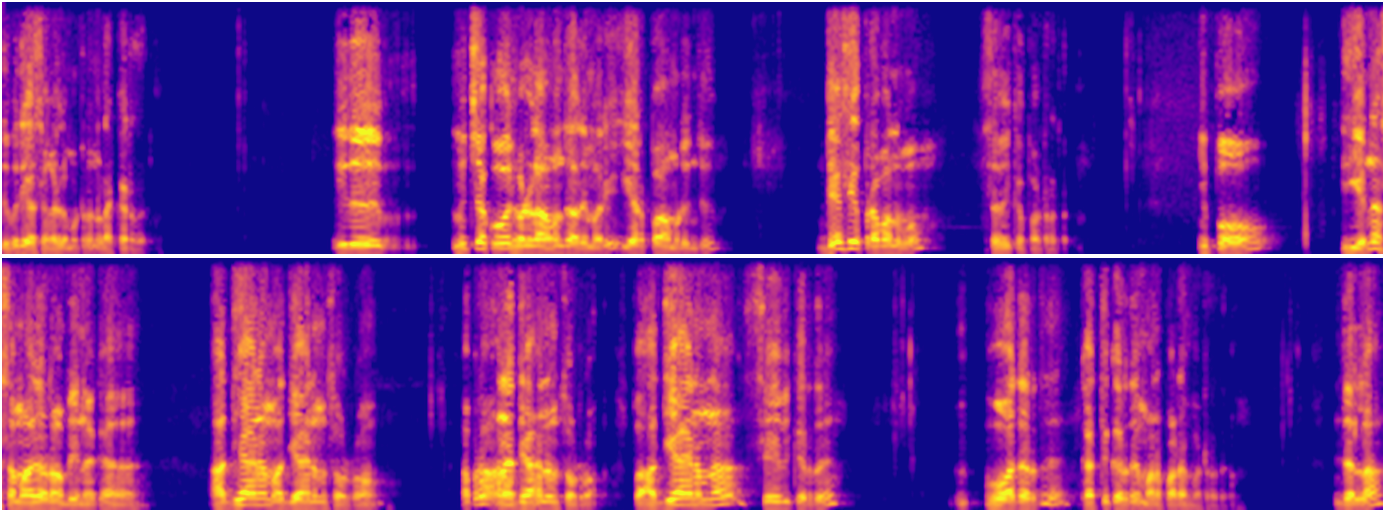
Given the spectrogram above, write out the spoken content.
திவ்யதேசங்களில் மட்டும் நடக்கிறது. இது மிச்ச கோவில்கள்லாம் வந்து அதே மாதிரி ஏற்பா முடிஞ்சு தேசிய பிரபந்தமும் சேவிக்கப்படுறது. இப்போது இது என்ன சமாச்சாரம் அப்படின்னாக்கா அத்தியானம் அத்தியானம் சொல்கிறோம் அப்புறம் அனத்தியானம் சொல்கிறோம் இப்போ அத்தியாயனம்னா சேவிக்கிறது ஓதுறது கற்றுக்கிறது மனப்பாடம் பண்ணுறது இதெல்லாம்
